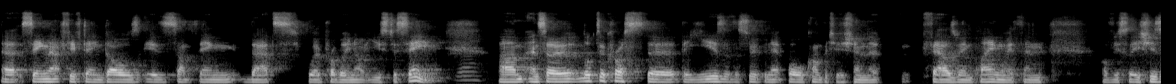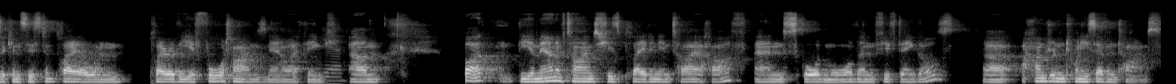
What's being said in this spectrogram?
uh, seeing that 15 goals is something that's we're probably not used to seeing. Yeah. Um, and so looked across the, the years of the Super Netball competition that Fowler's been playing with. And obviously she's a consistent player, won player of the year four times now, I think. Yeah. Um, but the amount of times she's played an entire half and scored more than 15 goals, uh, 127 times.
